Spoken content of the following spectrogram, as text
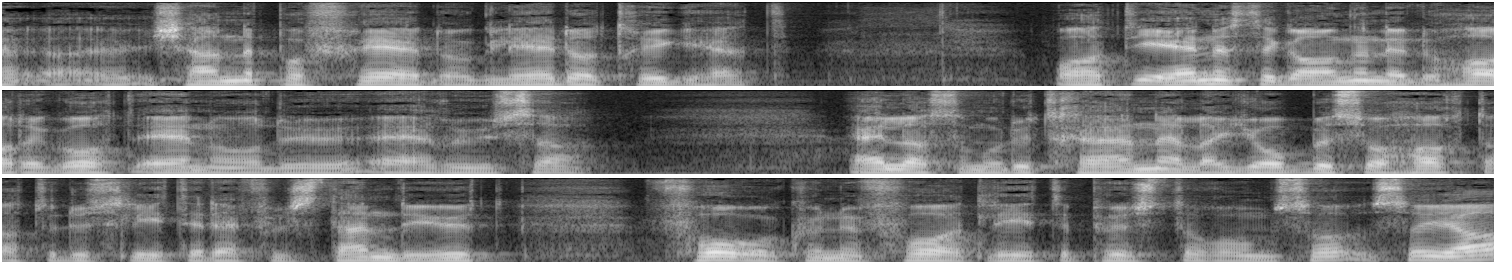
eh, kjenner på fred og glede og trygghet. Og at de eneste gangene du har det godt, er når du er rusa. Eller så må du trene eller jobbe så hardt at du sliter deg fullstendig ut for å kunne få et lite pusterom. Så, så ja,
